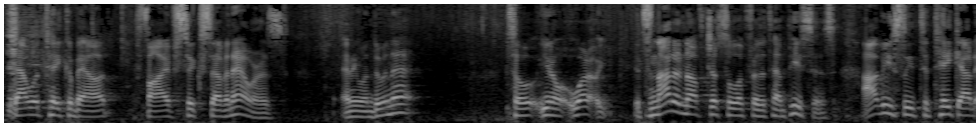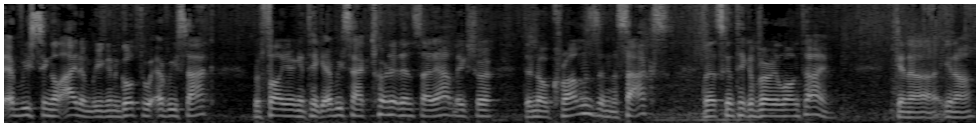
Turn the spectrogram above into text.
That would take about five, six, seven hours. Anyone doing that? So, you know, what, it's not enough just to look for the 10 pieces. Obviously, to take out every single item, you're going to go through every sack. Rafael, you're going to take every sack, turn it inside out, make sure there are no crumbs in the socks. That's going to take a very long time. Gonna, you know.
